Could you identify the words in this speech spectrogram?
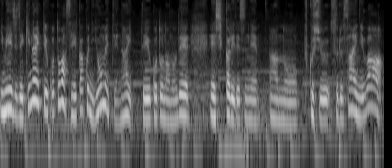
イメージできないっていうことは正確に読めてないっていうことなので、えー、しっかりですねあの復習する際には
